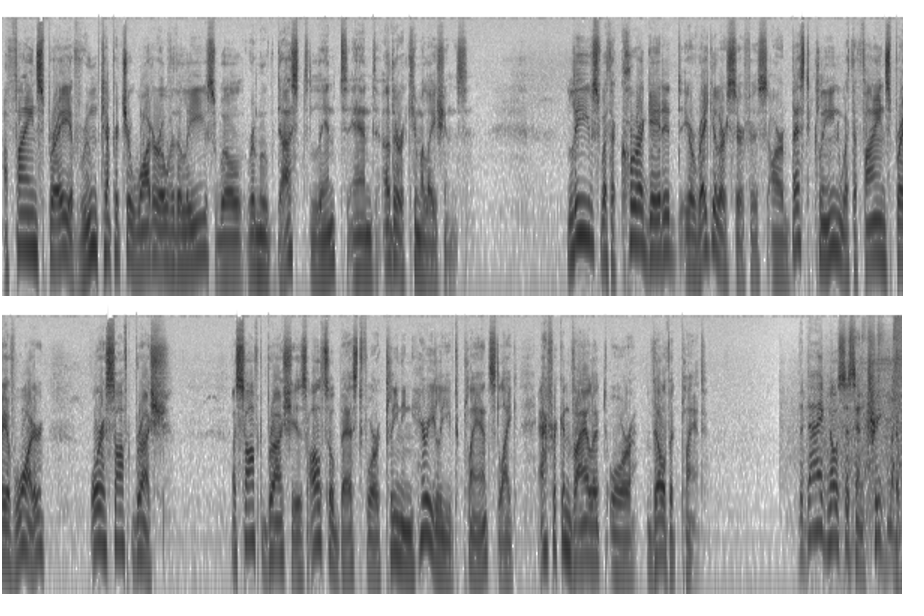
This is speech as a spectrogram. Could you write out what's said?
A fine spray of room temperature water over the leaves will remove dust, lint, and other accumulations. Leaves with a corrugated, irregular surface are best cleaned with a fine spray of water or a soft brush. A soft brush is also best for cleaning hairy-leaved plants like African violet or velvet plant. The diagnosis and treatment of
